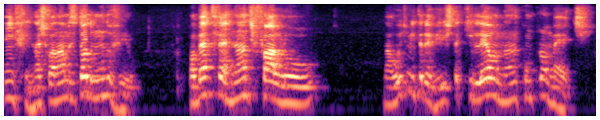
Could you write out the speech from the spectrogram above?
Enfim, nós falamos e todo mundo viu. Roberto Fernandes falou na última entrevista que Leonan compromete.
